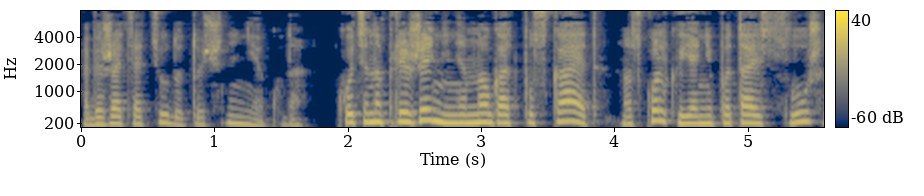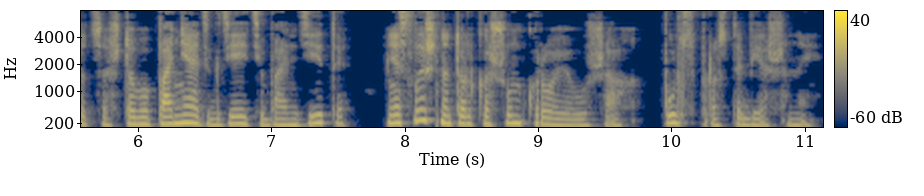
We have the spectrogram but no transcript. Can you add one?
а бежать отсюда точно некуда. Хоть и напряжение немного отпускает, но сколько я не пытаюсь слушаться, чтобы понять, где эти бандиты, мне слышно только шум крови в ушах. Пульс просто бешеный.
